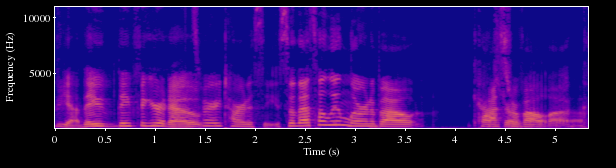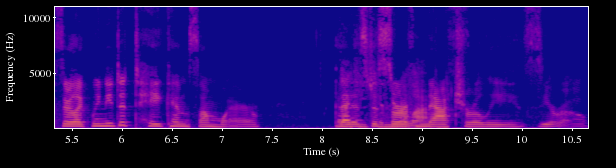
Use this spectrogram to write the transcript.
yeah they they figure it out. It's very TARDISy. So that's how we learn about Castrovalva. Because they're like, we need to take him somewhere That that is just sort of relax. Mm-hmm. naturally 0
